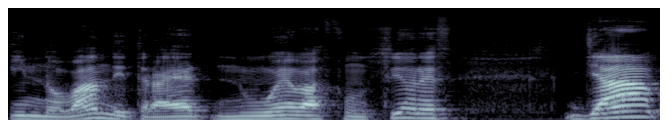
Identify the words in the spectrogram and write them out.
innovando y traer nuevas funciones. Ya,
